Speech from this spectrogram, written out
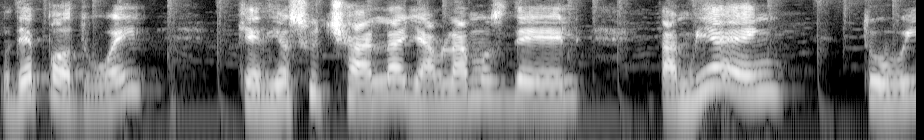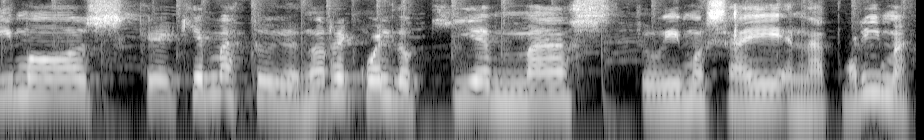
de Podway, que dio su charla, ya hablamos de él. También tuvimos, ¿quién más tuvimos? No recuerdo quién más tuvimos ahí en la tarima,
